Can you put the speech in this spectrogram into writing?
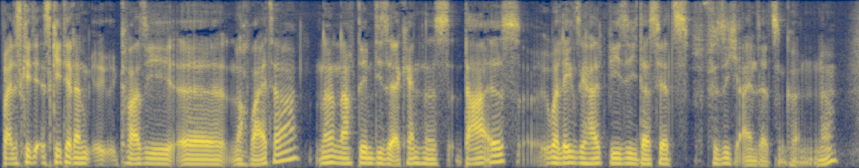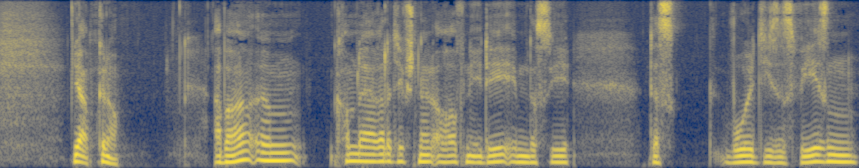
weil es geht, es geht ja dann äh, quasi äh, noch weiter, ne? nachdem diese Erkenntnis da ist, überlegen sie halt, wie sie das jetzt für sich einsetzen können. Ne? Ja, genau. Aber ähm, kommen da relativ schnell auch auf eine Idee, eben, dass sie, dass wohl dieses Wesen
